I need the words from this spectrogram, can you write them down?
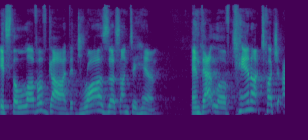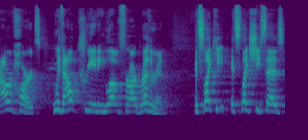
It's the love of God that draws us unto Him, and that love cannot touch our hearts without creating love for our brethren. It's like, he, it's like she says,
